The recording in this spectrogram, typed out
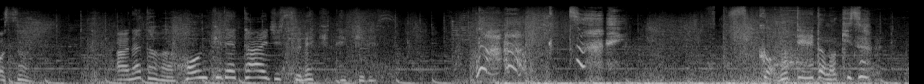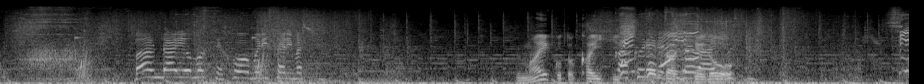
遅い。あなたは本気で退治すべき敵です。この程度の傷万来をもって葬り去りましょう。まいこと回避してたけど。支援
